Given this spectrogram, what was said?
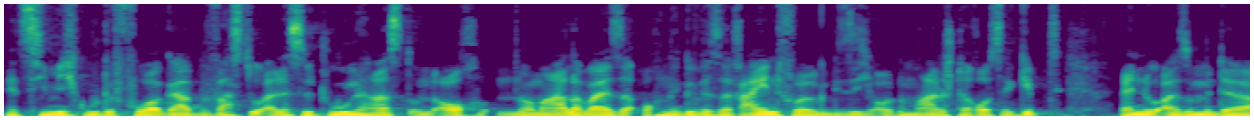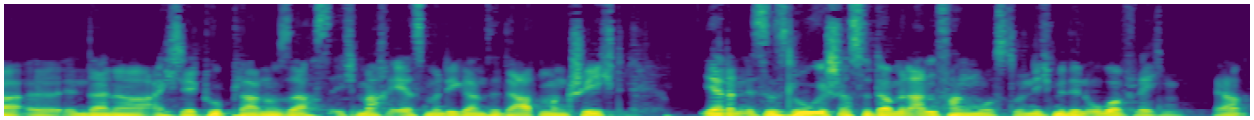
eine ziemlich gute Vorgabe, was du alles zu tun hast und auch normalerweise auch eine gewisse Reihenfolge, die sich automatisch daraus ergibt. Wenn du also mit der äh, in deiner Architekturplanung sagst, ich mache erstmal die ganze Datenbankschicht, ja, dann ist es logisch, dass du damit anfangen musst und nicht mit den Oberflächen. Ja,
